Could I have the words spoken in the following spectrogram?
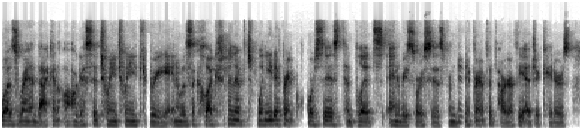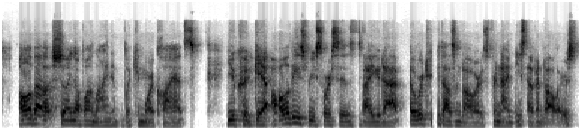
was ran back in August of 2023, and it was a collection of 20 different courses, templates, and resources from different photography educators, all about showing up online and booking more clients. You could get all of these resources valued at over $2,000 for $97.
